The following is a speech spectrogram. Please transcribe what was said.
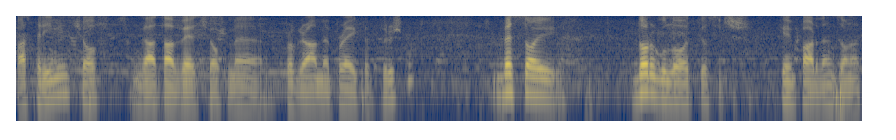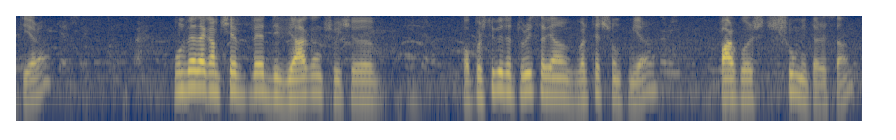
pastrimin, qoftë nga ata vetë, qoftë me programe, projekte të ndryshme. Besoj, do rregullohet kjo siç e kemi parë dhe në zonat tjera. Unë vetë e kam qejf vetë Divjakën, kështu që po përshtypjet e turistëve janë vërtet shumë të mira, parku është shumë interesant,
